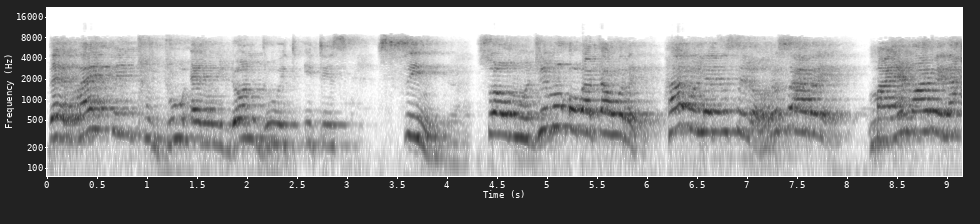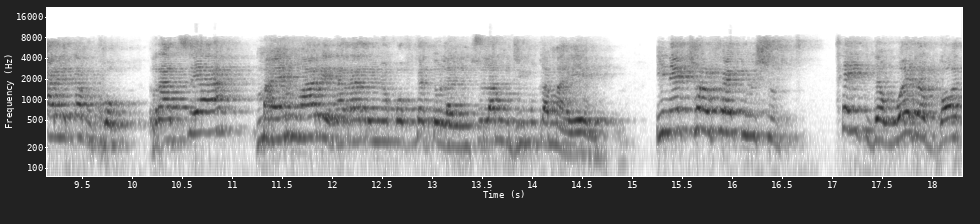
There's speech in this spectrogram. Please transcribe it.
the right thing to do and we don't do it, it is sin. So modimo o batla hore ha boletse selo re sa re maemo a rena a le ka mokgo ra tseya maemo a rena ra re nyako fetola lentswe la modimo ka maemo. In actual fact we should take the word of god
